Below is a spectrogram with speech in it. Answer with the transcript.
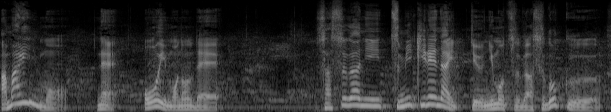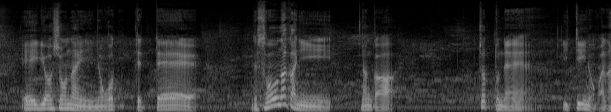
あまりにもね多いものでさすがに積みきれないっていう荷物がすごく営業所内に残っててでその中になんかちょっとね言っていいのかな？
